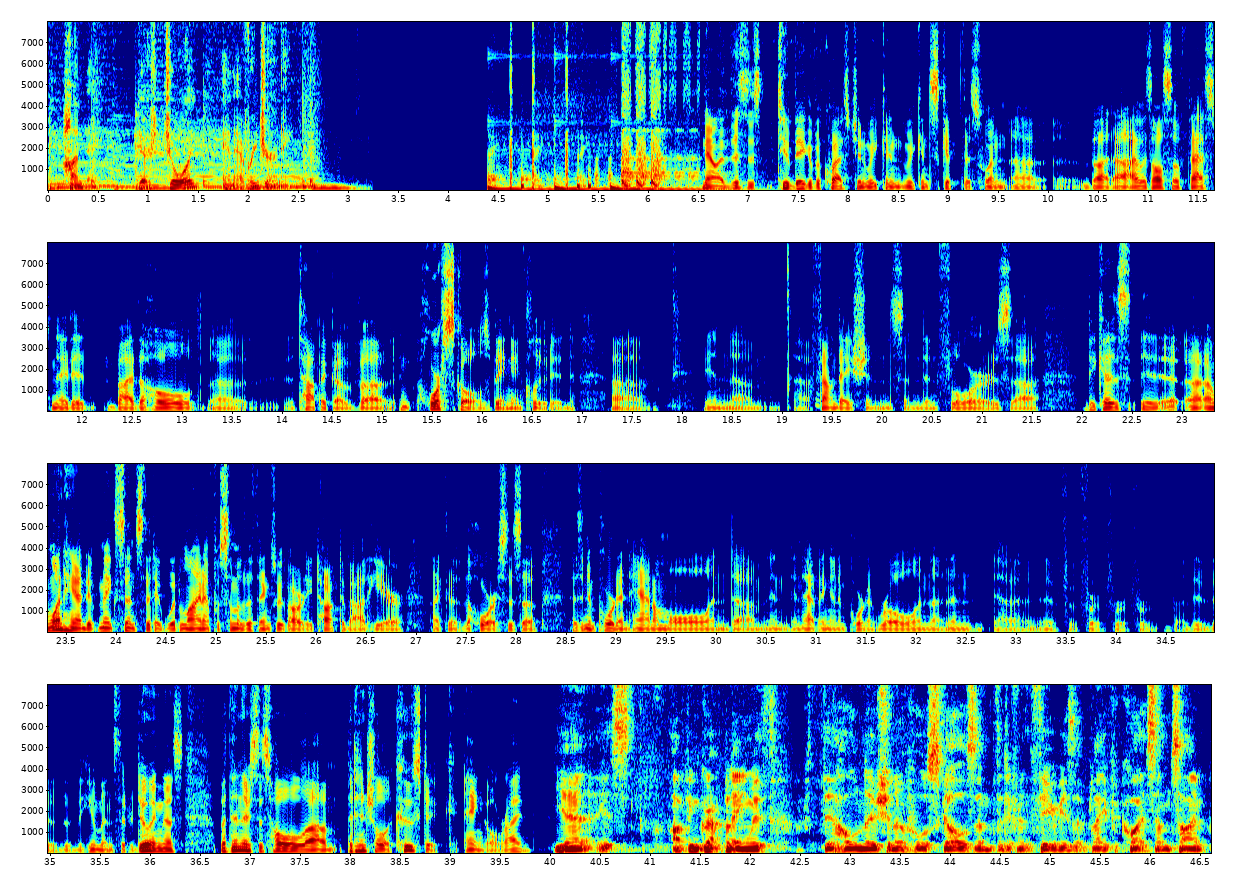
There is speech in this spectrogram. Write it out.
Hyundai. There's joy in every journey. Now, if this is too big of a question, we can we can skip this one. Uh, but uh, I was also fascinated by the whole uh, topic of uh, horse skulls being included uh, in um, uh, foundations and in floors because it, uh, on one hand it makes sense that it would line up with some of the things we've already talked about here like the, the horse is a is an important animal and um, and, and having an important role in, the, in uh, for, for, for the, the, the, humans that are doing this. But then there's this whole um, potential acoustic angle right? Yeah it's I've been grappling with the whole notion of horse skulls and the different theories at play for quite some time.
